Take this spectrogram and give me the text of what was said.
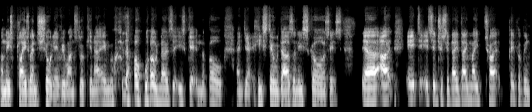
on these plays when surely everyone's looking at him, the whole world knows that he's getting the ball, and yet he still does and he scores. It's uh, it, it's interesting. They they made try people have been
